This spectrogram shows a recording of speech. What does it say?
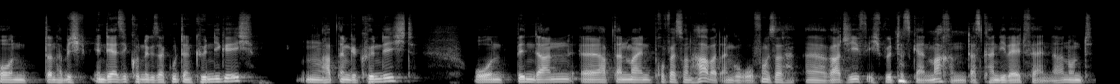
und dann habe ich in der Sekunde gesagt, gut, dann kündige ich, hm, habe dann gekündigt und bin dann, äh, habe dann meinen Professor in Harvard angerufen und gesagt, äh, Rajiv, ich würde das gern machen, das kann die Welt verändern. Und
